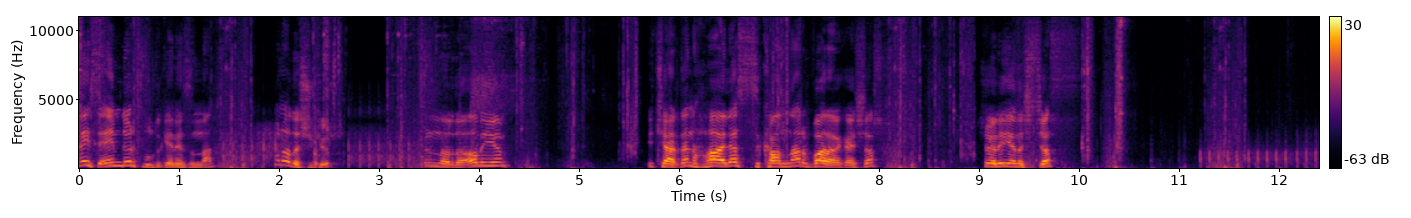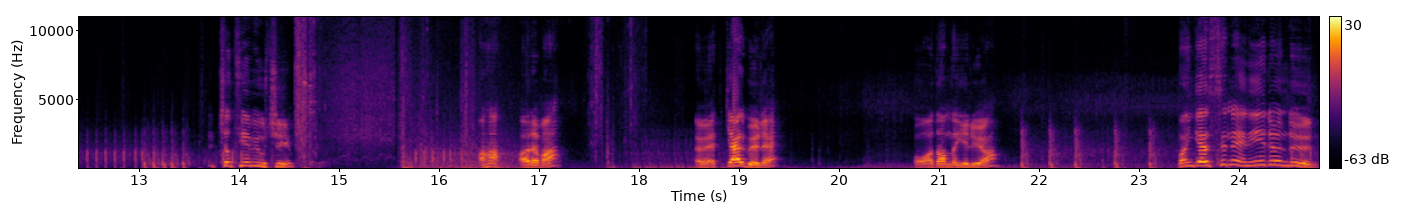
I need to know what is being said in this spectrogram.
Neyse M4 bulduk en azından. Buna da şükür. Şunları da alayım. İçeriden hala sıkanlar var arkadaşlar. Şöyle yanaşacağız. Çatıya bir uçayım. Aha araba. Evet gel böyle. O adam da geliyor. Lan gelsene niye döndün?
